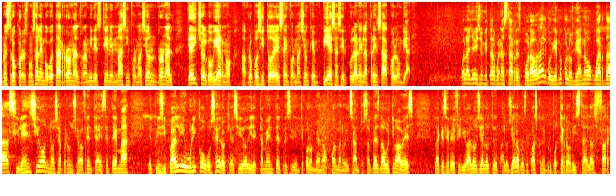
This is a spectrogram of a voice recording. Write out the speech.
Nuestro corresponsal en Bogotá, Ronald Ramírez, tiene más información. Ronald, ¿Qué ha dicho el gobierno a propósito de esta información que empieza a circular en la prensa colombiana? Hola Jason, ¿qué tal? Buenas tardes. Por ahora el gobierno colombiano guarda silencio, no se ha pronunciado frente a este tema. El principal y único vocero que ha sido directamente el presidente colombiano Juan Manuel Santos. Tal vez la última vez la que se refirió a los, diálogos de, paz con el grupo terrorista de las FARC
